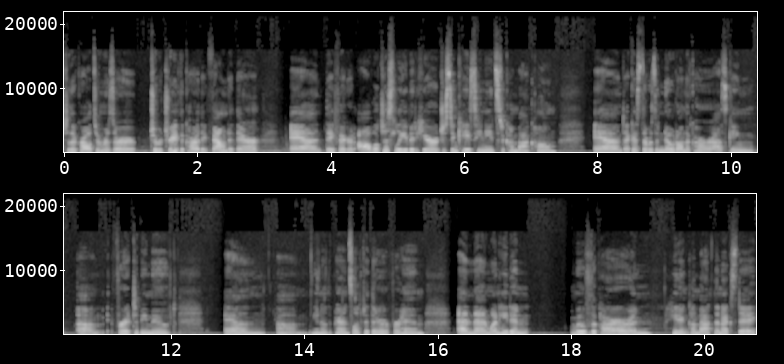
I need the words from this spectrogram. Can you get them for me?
to the Carlton Reserve to retrieve the car. They found it there and they figured, oh, we'll just leave it here just in case he needs to come back home. And I guess there was a note on the car asking um, for it to be moved. And, um, you know, the parents left it there for him. And then when he didn't move the car and he didn't come back the next day,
